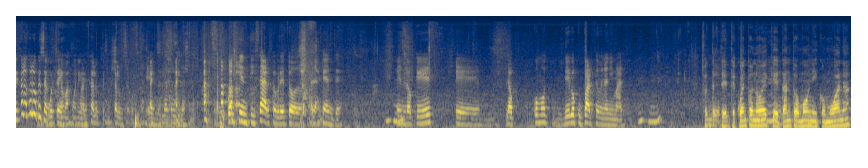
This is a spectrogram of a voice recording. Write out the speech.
Déjalo, que se acueste nomás, Mónica. déjalo, que, se acueste. Ahí está. Concientizar sobre todo a la gente en lo que es eh, cómo debe ocuparse de un animal. Yo te, cuento, Noé, que tanto Moni como Ana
